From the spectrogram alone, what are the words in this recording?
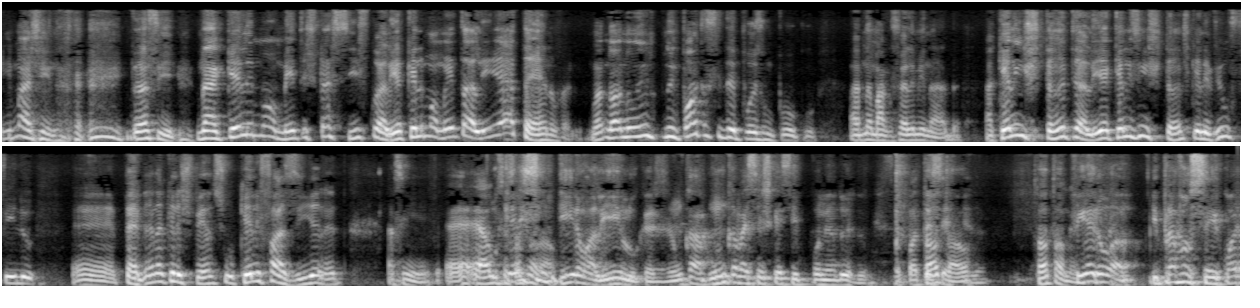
Imagina. Então, assim, naquele momento específico ali, aquele momento ali é eterno, velho. Não, não, não importa se depois um pouco a Dinamarca foi eliminada. Aquele instante ali, aqueles instantes que ele viu o filho é, pegando aqueles pênaltis, o que ele fazia, né? Assim, é, é algo O que eles sentiram ali, Lucas, nunca, nunca vai ser esquecido por nenhum dos dois. Você pode ter Total. certeza. Totalmente. Figueiredo, e para você, qual,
